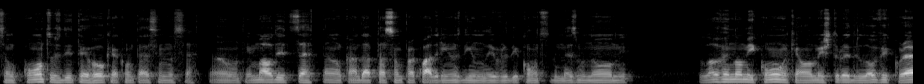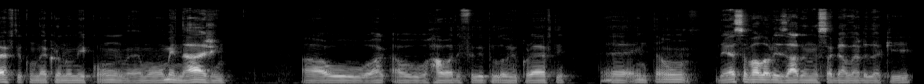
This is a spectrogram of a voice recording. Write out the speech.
São contos de terror que acontecem no sertão. Tem Maldito Sertão, que é uma adaptação para quadrinhos de um livro de contos do mesmo nome. Lovenomicon, que é uma mistura de Lovecraft com Necronomicon, é uma homenagem ao, ao Howard Philip Lovecraft. É, então, dei essa valorizada nessa galera daqui.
